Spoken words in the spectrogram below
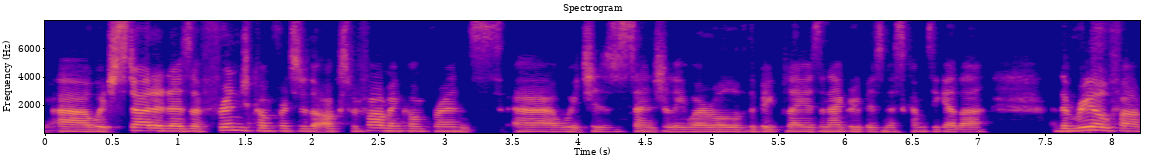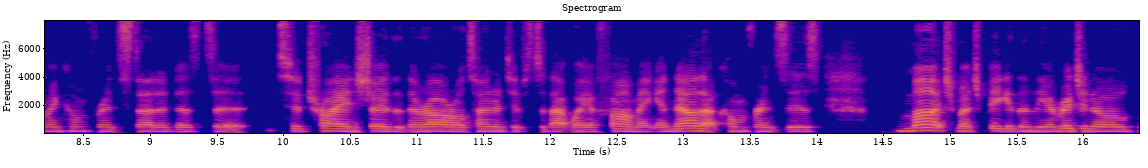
yeah. uh, which started as a fringe conference to the oxford farming conference uh, which is essentially where all of the big players in agribusiness come together. The real farming conference started as to to try and show that there are alternatives to that way of farming. And now that conference is much much bigger than the original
